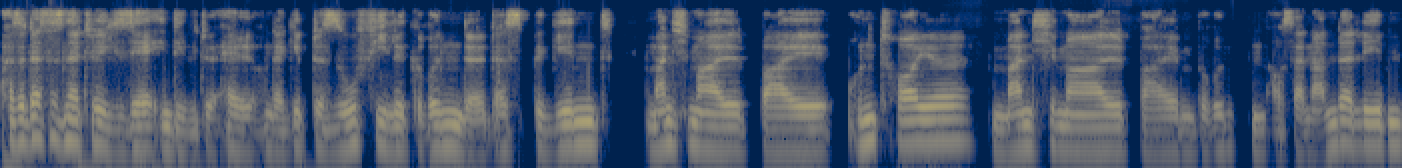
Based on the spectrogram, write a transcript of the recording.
Also das ist natürlich sehr individuell und da gibt es so viele Gründe. Das beginnt manchmal bei Untreue, manchmal beim berühmten Auseinanderleben.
